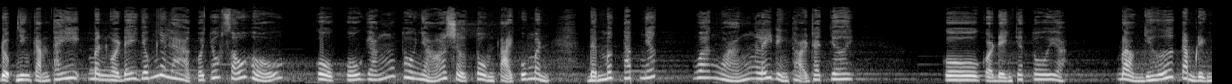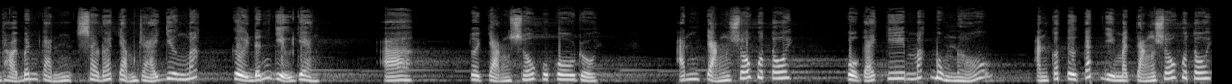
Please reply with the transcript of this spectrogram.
đột nhiên cảm thấy mình ngồi đây giống như là có chút xấu hổ. Cô cố gắng thu nhỏ sự tồn tại của mình đến mức thấp nhất, ngoan ngoãn lấy điện thoại ra chơi. "Cô gọi điện cho tôi à?" Đoàn Dứa cầm điện thoại bên cạnh, sau đó chậm rãi dương mắt, cười đến dịu dàng. "À, tôi chặn số của cô rồi." "Anh chặn số của tôi?" Cô gái kia mắt bùng nổ, anh có tư cách gì mà chặn số của tôi?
